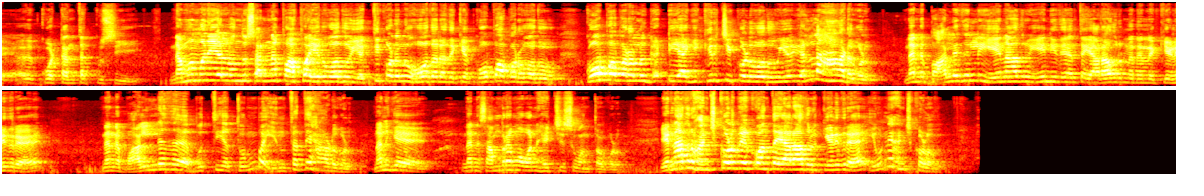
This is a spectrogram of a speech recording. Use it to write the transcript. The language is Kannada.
ಕೊಟ್ಟಂಥ ಖುಷಿ. ನಮ್ಮ ಮನೆಯಲ್ಲೊಂದು ಸಣ್ಣ ಪಾಪ ಇರುವುದು ಎತ್ತಿಕೊಳ್ಳಲು ಹೋದರೆ ಅದಕ್ಕೆ ಕೋಪ ಬರುವುದು, ಕೋಪ ಬರಲು ಗಟ್ಟಿಯಾಗಿ ಕಿರ್ಚಿಕೊಳ್ಳುವುದು ಎಲ್ಲ ಹಾಡುಗಳು. ನನ್ನ ಬಾಲ್ಯದಲ್ಲಿ ಏನಾದರೂ ಏನಿದೆ ಅಂತ ಯಾರಾದರೂ ನನ್ನನ್ನು ಕೇಳಿದರೆ, ನನ್ನ ಬಾಲ್ಯದ ಬುತ್ತಿಯ ತುಂಬ ಇಂಥದ್ದೇ ಹಾಡುಗಳು. ನನಗೆ ನನ್ನ ಸಂಭ್ರಮವನ್ನು ಹೆಚ್ಚಿಸುವಂಥವುಗಳು. ಏನಾದರೂ ಹಂಚ್ಕೊಳ್ಬೇಕು ಅಂತ ಯಾರಾದರೂ ಕೇಳಿದರೆ, ಇವನ್ನೇ ಹಂಚ್ಕೊಳ್ಳೋದು.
